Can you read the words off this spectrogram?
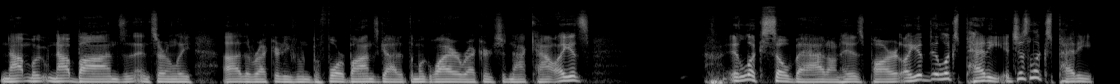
not not Bonds, and, and certainly uh, the record even before Bonds got it, the McGwire record should not count. Like it's. It looks so bad on his part. Like it, it looks petty. It just looks petty.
